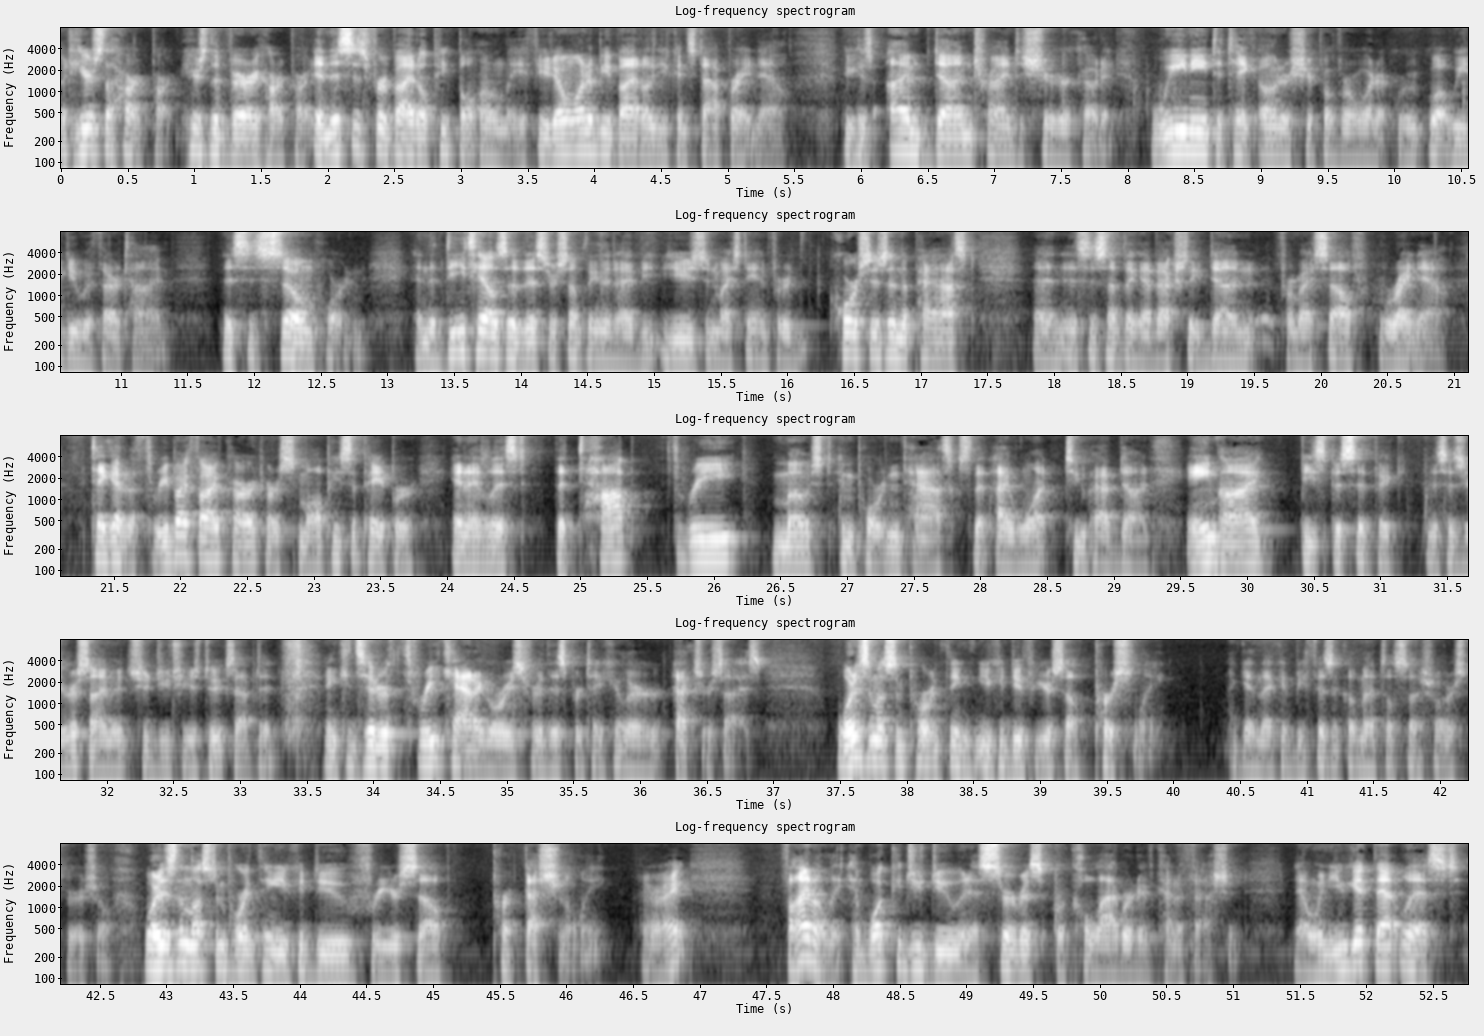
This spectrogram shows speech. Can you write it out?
But here's the hard part. Here's the very hard part. And this is for vital people only. If you don't want to be vital, you can stop right now because I'm done trying to sugarcoat it. We need to take ownership over what, it, what we do with our time. This is so important. And the details of this are something that I've used in my Stanford courses in the past. And this is something I've actually done for myself right now. I take out a three by five card or a small piece of paper and I list the top three most important tasks that I want to have done. Aim high, be specific. This is your assignment, should you choose to accept it. And consider three categories for this particular exercise. What is the most important thing you could do for yourself personally? Again, that could be physical, mental, social, or spiritual. What is the most important thing you could do for yourself professionally? All right. Finally, and what could you do in a service or collaborative kind of fashion? Now, when you get that list,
